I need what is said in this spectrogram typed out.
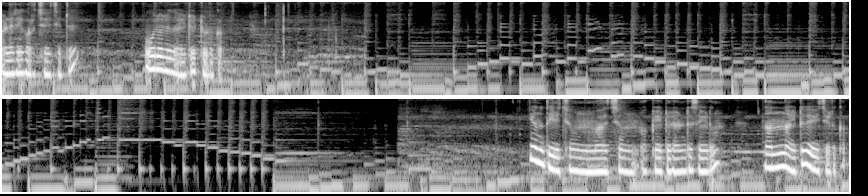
വളരെ കുറച്ച് വെച്ചിട്ട് ഓരോരോതായിട്ട് ഇട്ട് കൊടുക്കാം ഇനി ഒന്ന് തിരിച്ചും മറിച്ചും ഒക്കെ ഇട്ട് രണ്ട് സൈഡും നന്നായിട്ട് വേവിച്ചെടുക്കാം.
